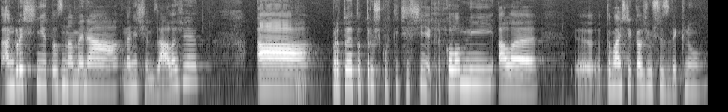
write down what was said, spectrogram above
Angličtině to znamená na něčem záležet a proto je to trošku v té češtině krkolomný, ale uh, Tomáš říkal, že už si zvyknu.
